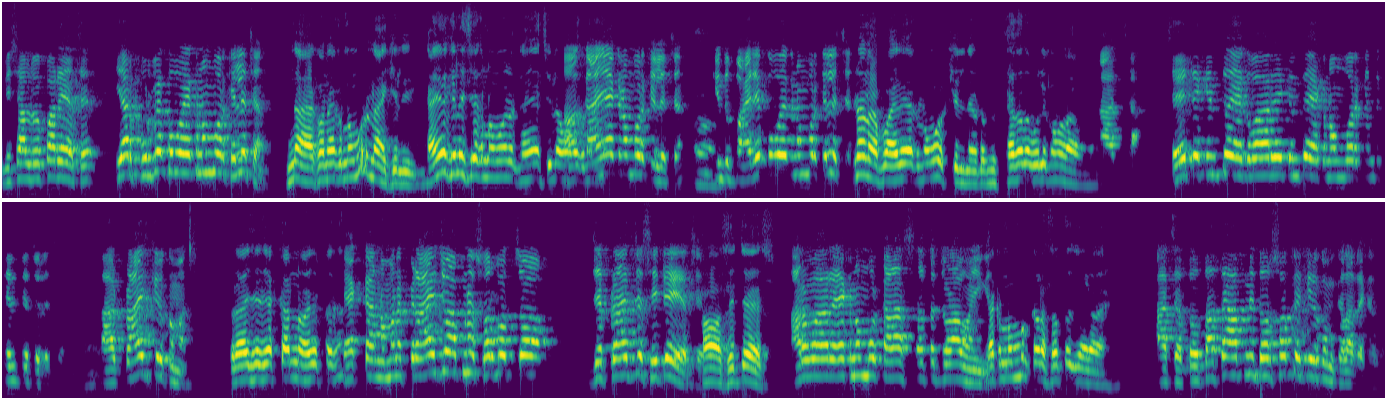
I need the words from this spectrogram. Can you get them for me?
বিশাল ব্যাপারে আছে। ইয়ার পূর্বে কবে এক নম্বর খেলেছেন? না এখন এক নম্বরে নাই খেলি গাঁয়ে খেলেছি এক নম্বরে গাঁয়ে ছিল আর গায়ে এক নম্বর খেলেছেন। হ্যাঁ। কিন্তু বাইরে কবে এক নম্বর খেলেছেন? না না বাইরে এক নম্বর খেলি না ওটা মিথ্যা কথা বলে কোনো লাভ নেই। আচ্ছা সেইটা কিন্তু একবারে কিন্তু এক নম্বর কিন্তু খেলতে চলেছে। আর প্রাইজ কীরকম আছে? প্রায় যে একান্ন হাজার টাকা। একান্ন মানে প্রাইজও আপনার সর্বোচ্চ যে প্রাইজটা সেটাই আছে। হ্যাঁ সেটাই আছে। আর এক নম্বর কারার সাথে জড়া হয়ে গেছে। এক নম্বর কারার সাথে জড়া আছে। আচ্ছা তো তাতে আপনি দর্শককে কীরকম খেলা দেখাবেন?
